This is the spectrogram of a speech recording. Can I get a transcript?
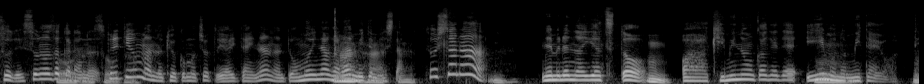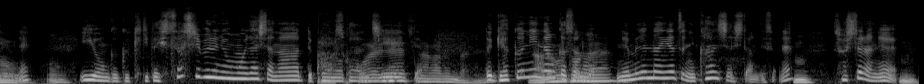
そうです。そのだからあのプリティウーマンの曲もちょっとやりたいななんて思いながら見てました。そしたら、眠れないやつと、うん。ああ君のおかげでいいもの見たよっていうね、うんうん。いい音楽聴きたい久しぶりに思い出したなってこの感じ。って。ね繋がるんだね。で逆になんかその、ね眠れないやつに感謝したんですよね。うん。そしたらね、ん。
